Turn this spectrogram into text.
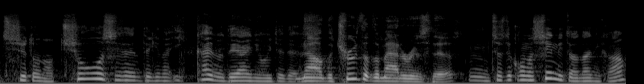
主との超自然的な一回の出会いにおいてです、 Now, the truth of the matter is this うん、そしてこの真理とは何か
